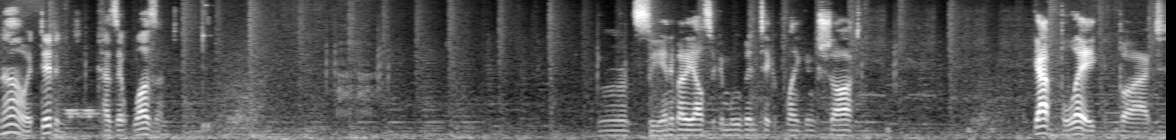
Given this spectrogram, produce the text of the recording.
No, it didn't, because it wasn't. Let's see, anybody else who can move in, take a flanking shot? Got Blake, but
